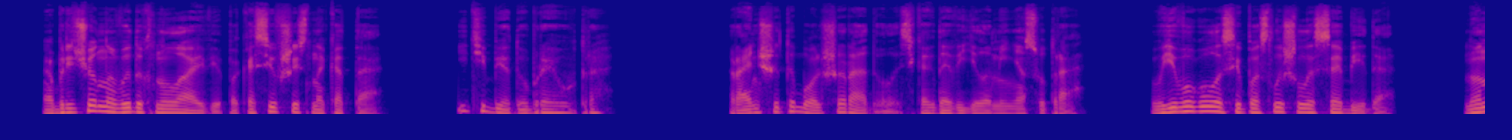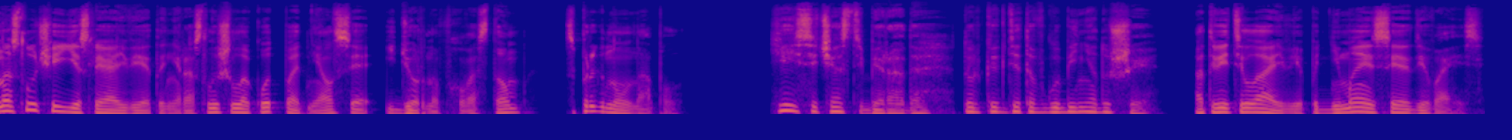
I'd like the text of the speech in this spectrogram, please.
– обреченно выдохнула Айви, покосившись на кота. «И тебе доброе утро». «Раньше ты больше радовалась, когда видела меня с утра». В его голосе послышалась обида. Но на случай, если Айви это не расслышала, кот поднялся и, дернув хвостом, спрыгнул на пол. «Я и сейчас тебе рада, только где-то в глубине души», ответила Айви, поднимаясь и одеваясь.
